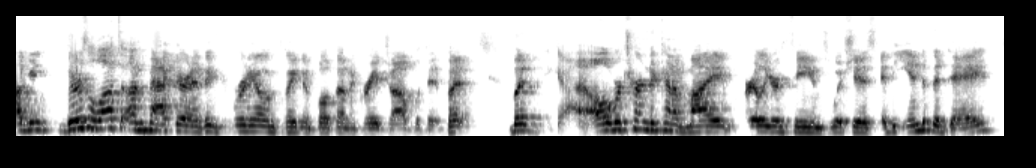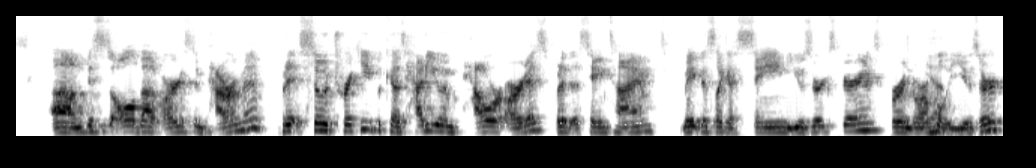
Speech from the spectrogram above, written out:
I mean, there's a lot to unpack there, and I think Roneil and Clayton have both done a great job with it. But, but I'll return to kind of my earlier themes, which is at the end of the day, um, this is all about artist empowerment. But it's so tricky because how do you empower artists, but at the same time make this like a sane user experience for a normal yep. user?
